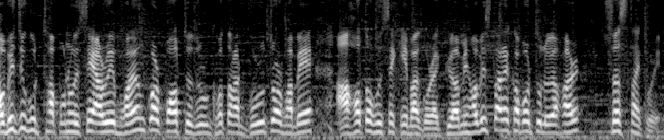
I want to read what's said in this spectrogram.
অভিযোগ উত্থাপন হৈছে আৰু এই ভয়ংকৰ পথ দুৰ্ঘটনাত গুৰুতৰভাৱে আহত হৈছে কেইবাগৰাকীও। আমি সবিস্তাৰে খবৰটো লৈ অহাৰ চেষ্টা কৰিম।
